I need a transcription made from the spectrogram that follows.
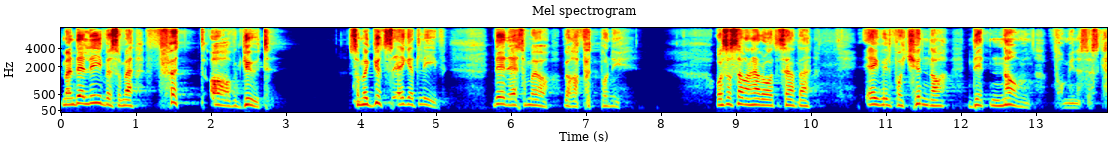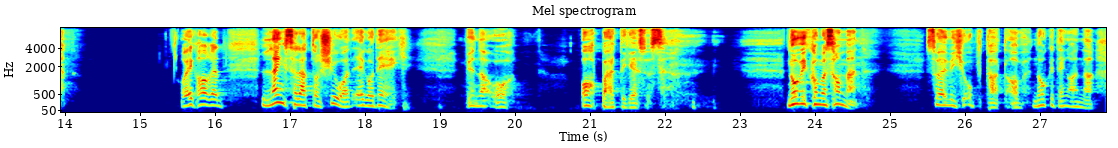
Men det livet som er født av Gud, som er Guds eget liv, det er det som er å være født på ny. Og så sier han her da, at jeg vil forkynne ditt navn for mine søsken. Og jeg har en lengsel etter å se at jeg og deg begynner å ape etter Jesus. Når vi kommer sammen, så er vi ikke opptatt av noe annet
